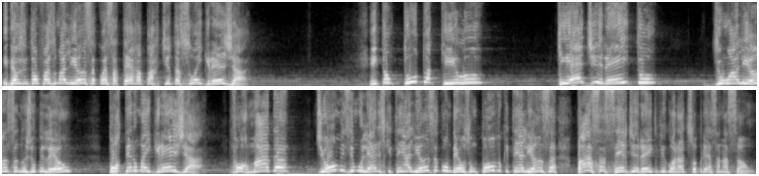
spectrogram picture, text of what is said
E Deus então faz uma aliança com essa terra a partir da sua igreja. Então tudo aquilo que é direito de uma aliança no jubileu, por ter uma igreja formada de homens e mulheres que têm aliança com Deus, um povo que tem aliança, passa a ser direito vigorado sobre essa nação.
